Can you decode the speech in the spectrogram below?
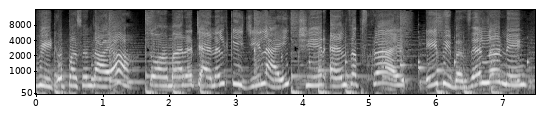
Video पसंद आया तो हमारा चैनल कीजिए like, share and subscribe. A B Bansal learning.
